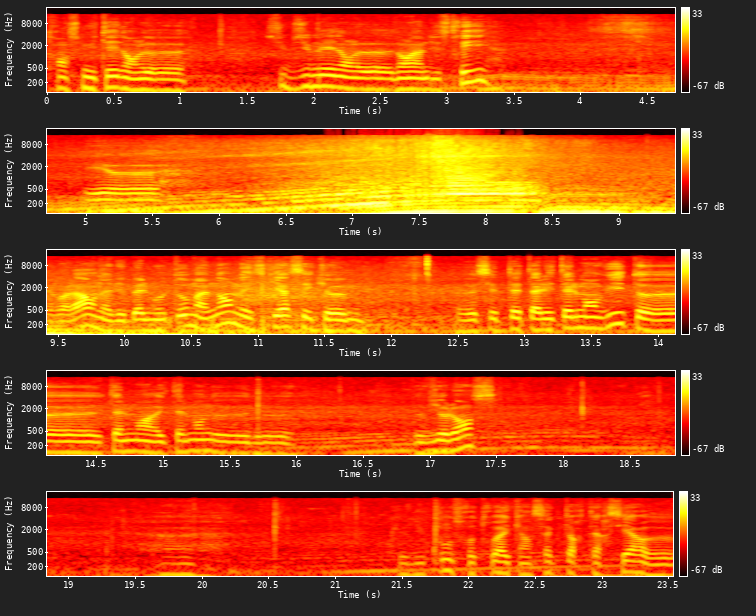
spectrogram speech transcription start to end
transmuté dans le, subsumé dans le, dans l'industrie. Et, euh, voilà, on a des belles motos maintenant, mais ce qu'il y a, c'est que euh, c'est peut-être allé tellement vite, euh, tellement avec tellement de, violence. que du coup on se retrouve avec un secteur tertiaire euh,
